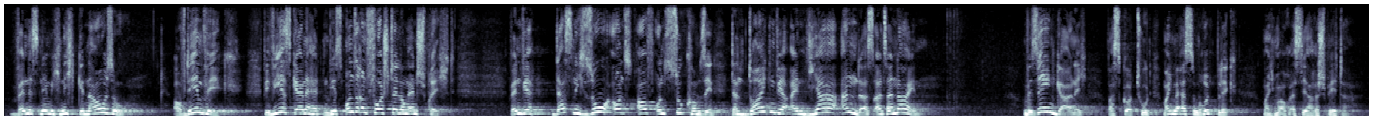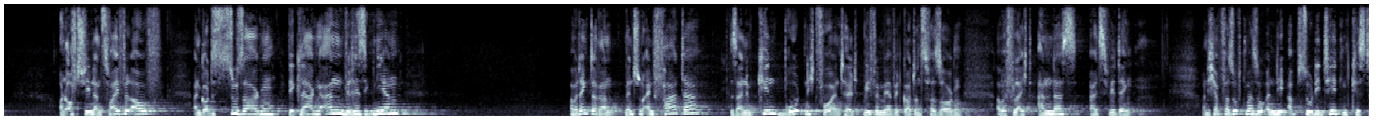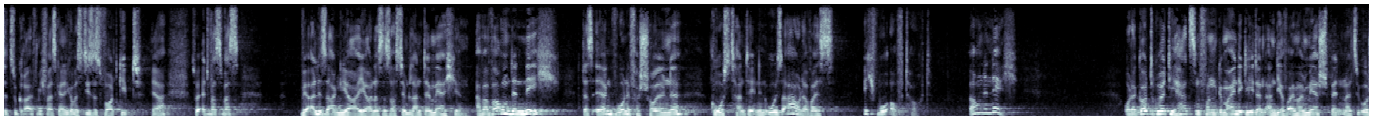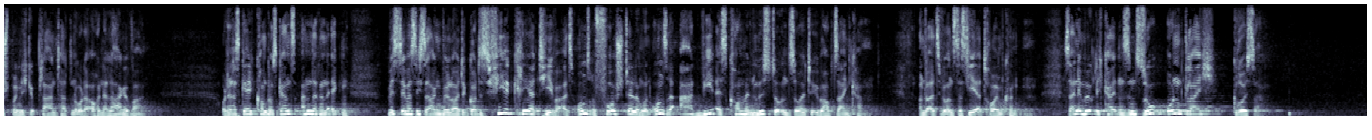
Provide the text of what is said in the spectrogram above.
wenn es nämlich nicht genauso auf dem Weg, wie wir es gerne hätten, wie es unseren Vorstellungen entspricht, wenn wir das nicht so auf uns zukommen sehen, dann deuten wir ein Ja anders als ein Nein. Und wir sehen gar nicht, was Gott tut. Manchmal erst im Rückblick, manchmal auch erst Jahre später. Und oft stehen dann Zweifel auf an Gottes Zusagen. Wir klagen an, wir resignieren. Aber denkt daran, wenn schon ein Vater seinem Kind Brot nicht vorenthält, wie viel mehr wird Gott uns versorgen, aber vielleicht anders, als wir denken. Und ich habe versucht, mal so in die Absurditätenkiste zu greifen. Ich weiß gar nicht, ob es dieses Wort gibt. Ja, so etwas, was wir alle sagen, ja, ja, das ist aus dem Land der Märchen. Aber warum denn nicht, dass irgendwo eine verschollene Großtante in den USA oder weiß ich wo auftaucht? Warum denn nicht? Oder Gott rührt die Herzen von Gemeindegliedern an, die auf einmal mehr spenden, als sie ursprünglich geplant hatten oder auch in der Lage waren. Oder das Geld kommt aus ganz anderen Ecken. Wisst ihr, was ich sagen will, Leute? Gott ist viel kreativer, als unsere Vorstellung und unsere Art, wie es kommen müsste und sollte, überhaupt sein kann. Und als wir uns das je erträumen könnten. Seine Möglichkeiten sind so ungleich größer.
